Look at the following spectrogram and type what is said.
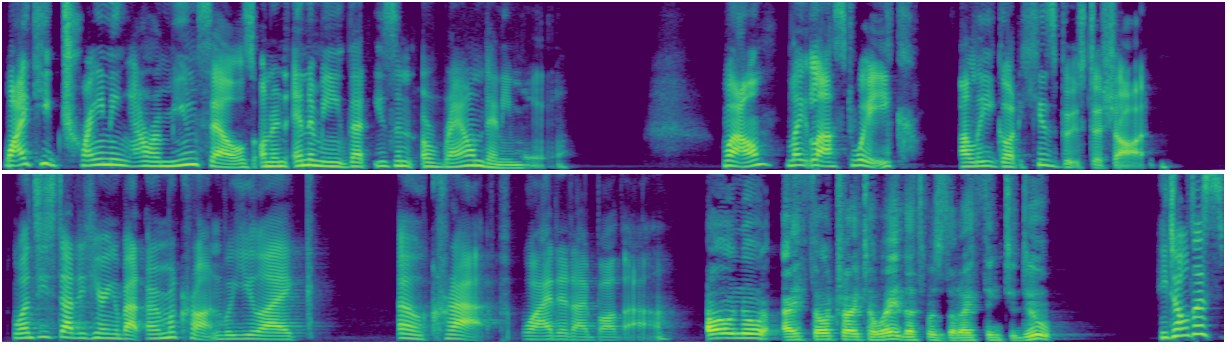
Why keep training our immune cells on an enemy that isn't around anymore? Well, late last week, Ali got his booster shot. Once you started hearing about Omicron, were you like, oh crap, why did I bother? Oh no, I thought right away that was the right thing to do. He told us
